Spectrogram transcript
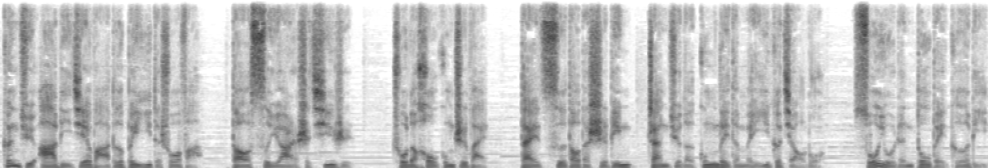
根据阿里杰瓦德贝伊的说法，到四月二十七日，除了后宫之外，带刺刀的士兵占据了宫内的每一个角落，所有人都被隔离，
